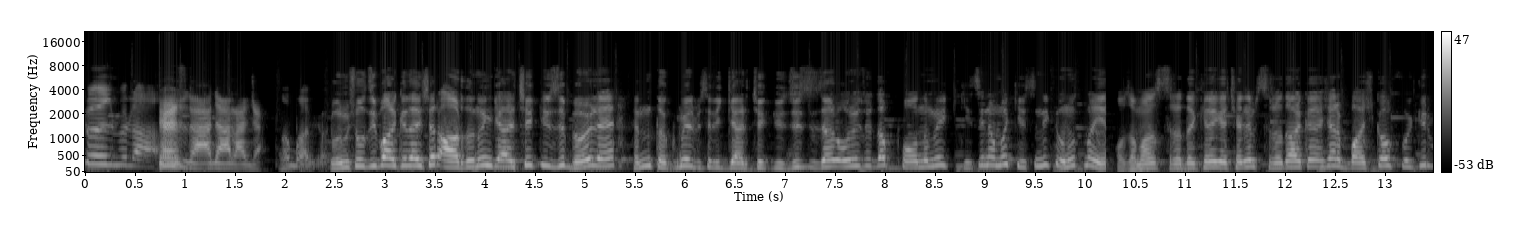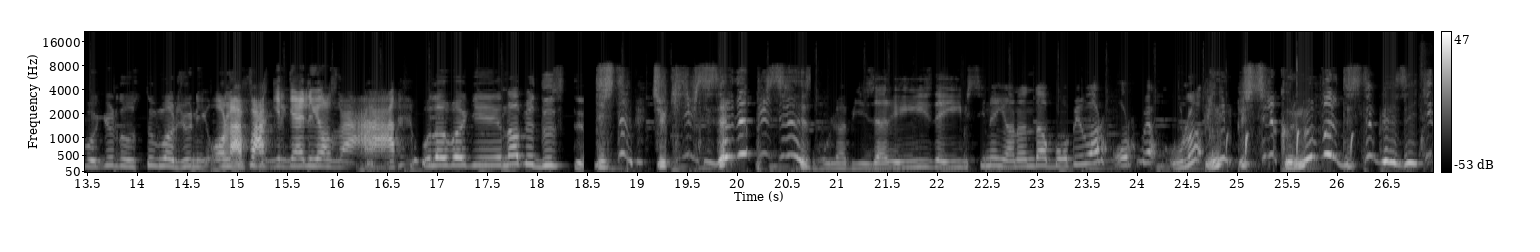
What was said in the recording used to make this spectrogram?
Söz mü la? Gözle hadi alacağım. Tamam Johnny. Görmüş olduğunuz gibi arkadaşlar Arda'nın gerçek yüzü böyle. Hem de takım elbiseli gerçek yüzü. Sizler onun üzerinden puanlamayı kesin ama kesinlikle unutmayın. O zaman sıradakine geçelim. Sırada arkadaşlar başka fakir fakir dostum var Johnny. Ula fakir geliyoruz la. Ula fakir ne yapıyor dostum? Dostum çekilip sizler ne yapıyorsunuz? Ula bizler iyiyiz de iyimsine yanında Bobby var korkma. Ula benim bir sürü kırmızı var dostum ben zengin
